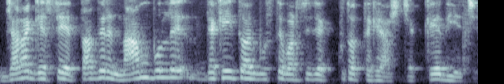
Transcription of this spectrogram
যারা গেছে তাদের নাম বললে দেখেই তো আমি বুঝতে পারছি যে কোথার থেকে আসছে কে দিয়েছে।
